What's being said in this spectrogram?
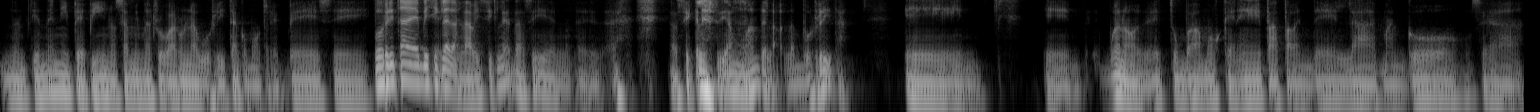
no, entienden ni pepino. O sea, a mí me robaron la burrita como tres veces. ¿Burrita de bicicleta? La bicicleta, sí. El, el, así que le decíamos antes, la, la burrita. Eh, eh, bueno, tumbábamos quenepas para venderlas, mango, o sea,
